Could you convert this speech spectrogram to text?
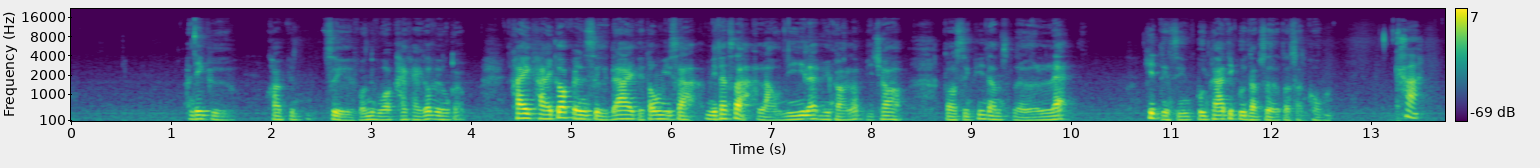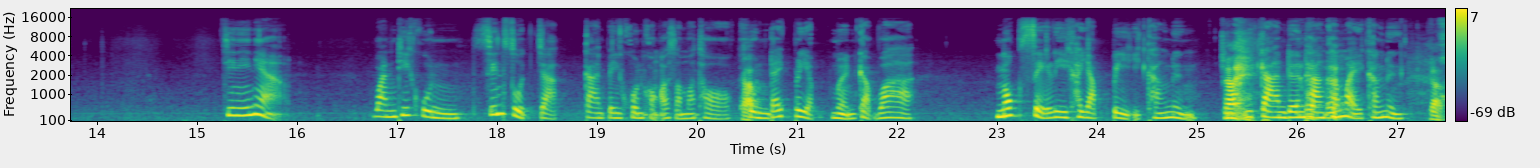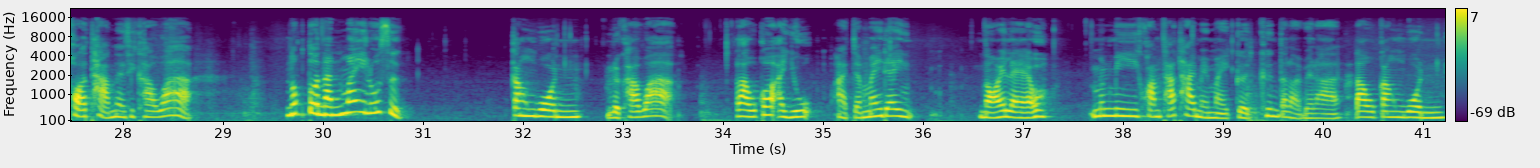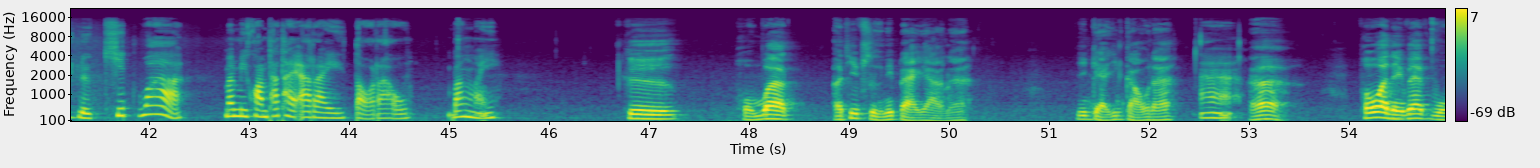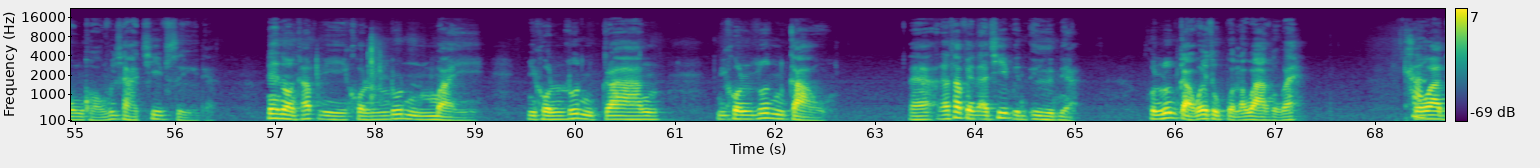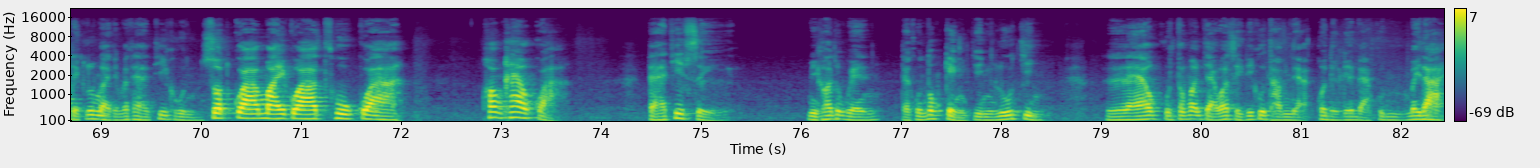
อันนี้คือความเป็นสื่อผมถึงบอกว่าใครๆก็เป็นกับ ใครๆก็เป็นสื่อได้แต่ต้องมีสะมีทักษะเหล่านี้และมีความรับผิดชอบ ต่อสิ่งที่นำเสนอและคิดถึงสิ่งคุณค่าที่คุณนำเสนอต่อสังคม ค่ะ ทีนี้เนี่ย วันที่คุณสิ้นสุดจากการเป็นคนของอสมทครับคุณได้เปรียบเหมือนกับว่า นกเสรีขยับปีกอีกครั้งหนึ่งใช่มีการเดินทางครั้งใหม่อีกครั้งหนึ่งครับขอถามหน่อยสิคะว่า นกตัวนั้นไม่รู้สึกกังวลหรือคะว่า เราก็อายุอาจจะไม่ได้น้อยแล้ว มันมีความท้าทายใหม่ ๆ เกิดขึ้นตลอดเวลา เรากังวลหรือคิดว่ามันมีความท้าทายอะไรต่อเราบ้างไหม คือผมว่าอาชีพสื่อนี่แปลกอย่างนะ ยิ่งแก่ยิ่งเก่านะ อ่า อ่า เพราะว่าในแวดวงของวิชาชีพสื่อเนี่ย แน่นอนครับมีคนรุ่นใหม่ มีคนรุ่นกลาง มีคนรุ่นเก่า นะฮะแล้วถ้าเป็นอาชีพอื่นๆ เนี่ย คนรุ่นเก่าก็จะถูกปลดระวางถูกไหมเพค่ะราะว่าเด็กรุ่นใหม่จะมาแทนที่คุณ สดกว่าใหม่กว่าถูกกว่าคล่องแคล่วกว่า แต่อาชีพสื่อมีข้อยกเว้น แต่คุณต้องเก่งจริงรู้จริง แล้วคุณต้องมั่นใจว่าสิ่งที่คุณทำเนี่ย คนอื่นเรียนแบบคุณไม่ได้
